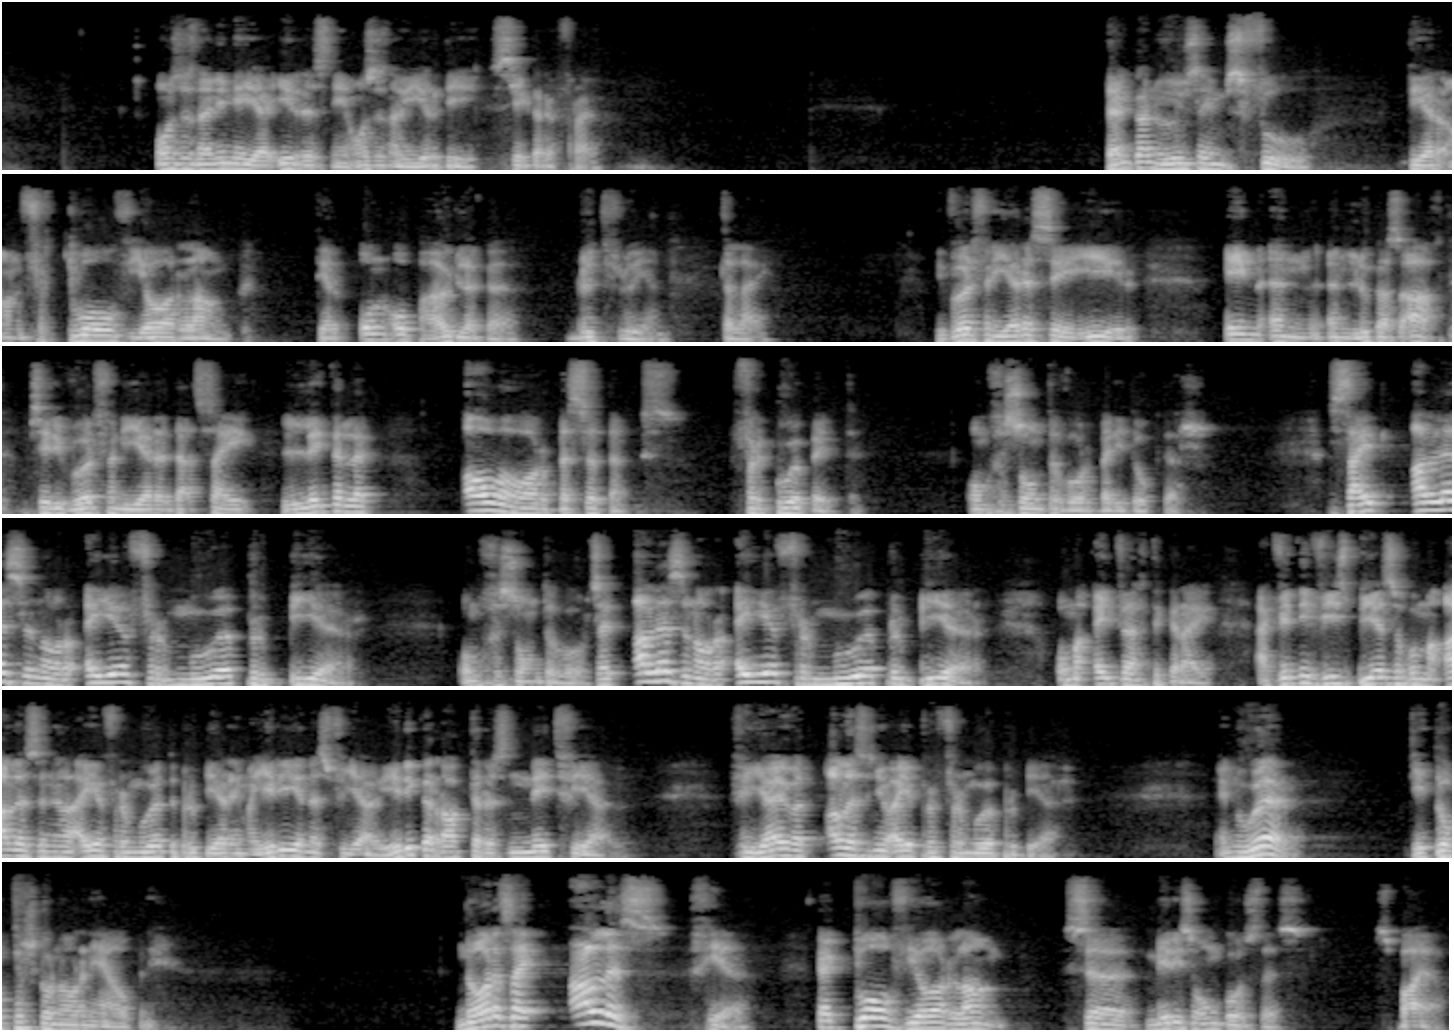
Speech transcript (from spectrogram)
Ons is nou nie meer Jairus nie, ons is nou hierdie sekere vrou. Dink aan hoe sy mens voel deur aan vir 12 jaar lank deur onophoudelike bloedvloeiing te ly. Die woord van die Here sê hier en in in Lukas 8 sê die woord van die Here dat sy letterlik al haar besittings verkoop het om gesond te word by die dokters. Sy het alles in haar eie vermoë probeer om gesond te word. Sy het alles in haar eie vermoë probeer om 'n uitweg te kry. Ek weet nie wie's besig om alles in hulle eie vermoë te probeer nie, maar hierdie een is vir jou. Hierdie karakter is net vir jou. Vir jou wat alles in jou eie vermoë probeer. En hoor, die dokters kon haar nie help nie. Nadat sy alles gee. Kyk 12 jaar lank se mediese onkoste is baie.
